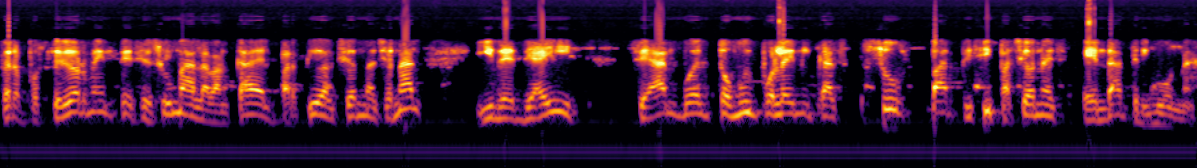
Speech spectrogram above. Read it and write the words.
pero posteriormente se suma a la bancada del Partido Acción Nacional y desde ahí se han vuelto muy polémicas sus participaciones en la tribuna.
